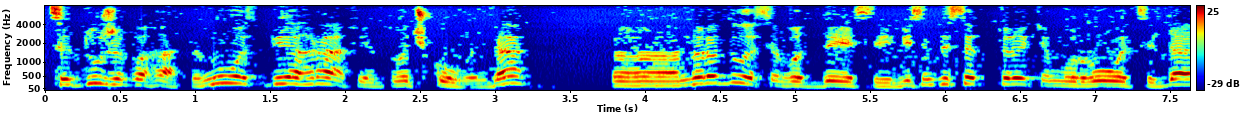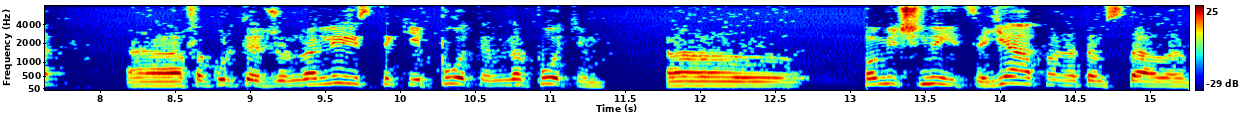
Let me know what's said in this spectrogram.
Це дуже багато. Ну ось біографія Плачкової, да? Е, народилася в Одесі в 83-му році, да? е, факультет журналістики, потім, потім е, помічниця, як вона там стала,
